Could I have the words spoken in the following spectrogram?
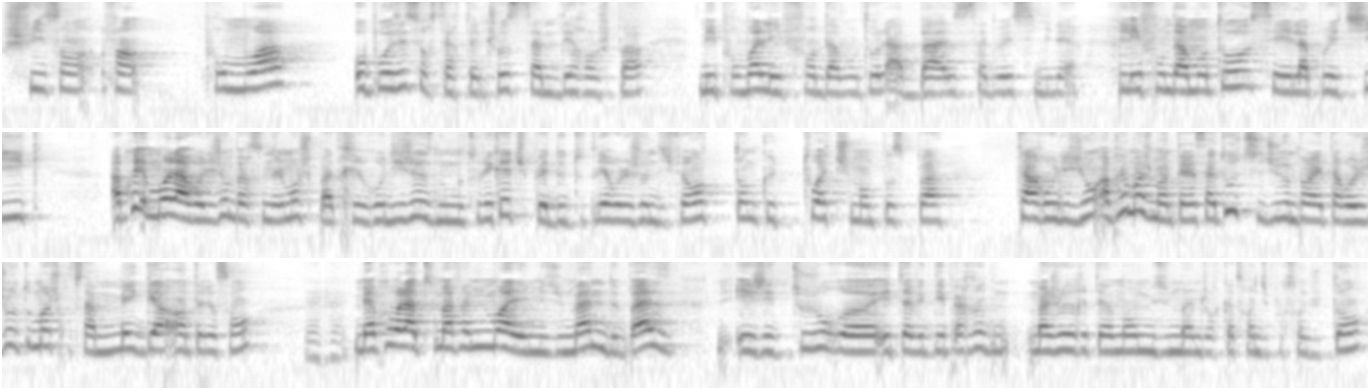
Je suis sans. Enfin, pour moi, opposé sur certaines choses, ça me dérange pas. Mais pour moi, les fondamentaux, la base, ça doit être similaire. Les fondamentaux, c'est la politique. Après, moi, la religion, personnellement, je suis pas très religieuse. Donc, dans tous les cas, tu peux être de toutes les religions différentes tant que toi, tu m'imposes pas ta religion. Après, moi, je m'intéresse à tout. Si tu veux me parler de ta religion, tout, moi, je trouve ça méga intéressant. Mhm. Mais après, voilà, toute ma famille, moi, elle est musulmane de base. Et j'ai toujours euh, été avec des personnes majoritairement musulmanes, genre 90% du temps.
